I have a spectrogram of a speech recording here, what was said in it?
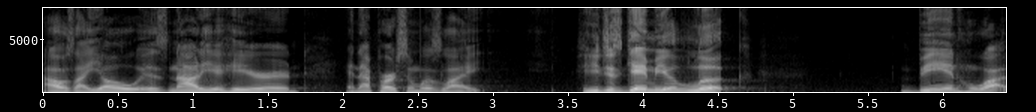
I was like, yo, is Nadia here? And that person was like, he just gave me a look. Being who I,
